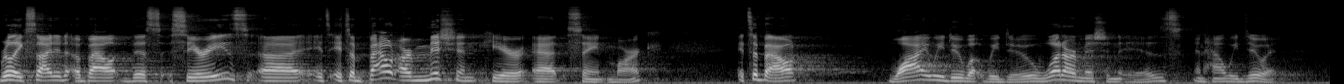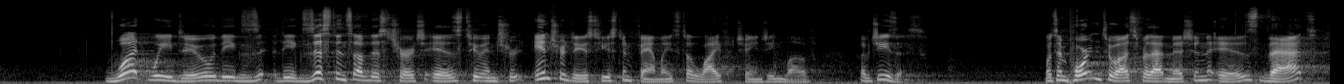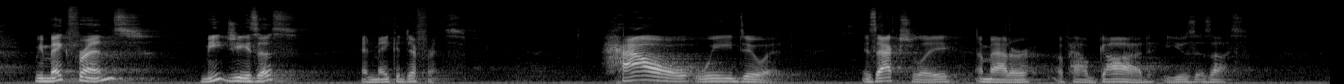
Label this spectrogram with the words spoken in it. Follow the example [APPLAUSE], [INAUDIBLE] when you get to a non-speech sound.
Really excited about this series. Uh, it's, it's about our mission here at St. Mark. It's about why we do what we do, what our mission is, and how we do it. What we do, the, ex- the existence of this church is to introduce Houston families to life changing love of Jesus. What's important to us for that mission is that we make friends, meet Jesus, and make a difference. How we do it is actually a matter of how God uses us.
